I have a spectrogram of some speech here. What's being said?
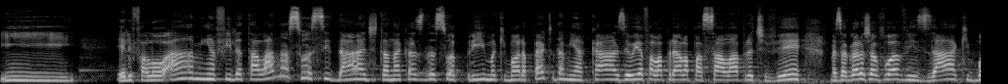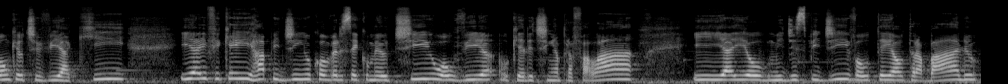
e ele falou: Ah, minha filha está lá na sua cidade, está na casa da sua prima, que mora perto da minha casa. Eu ia falar para ela passar lá para te ver, mas agora já vou avisar. Que bom que eu te vi aqui. E aí fiquei rapidinho, conversei com meu tio, ouvia o que ele tinha para falar. E aí eu me despedi, voltei ao trabalho.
